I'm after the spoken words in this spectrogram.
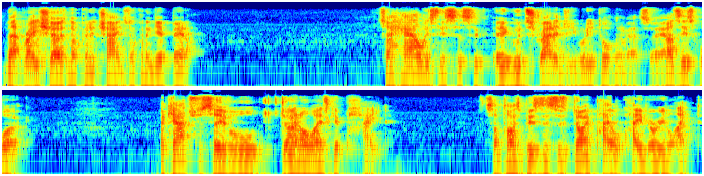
That ratio is not going to change, it's not going to get better. So how is this a, a good strategy? What are you talking about, sir? How does this work? Accounts receivable don't always get paid. Sometimes businesses don't pay or pay very late.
